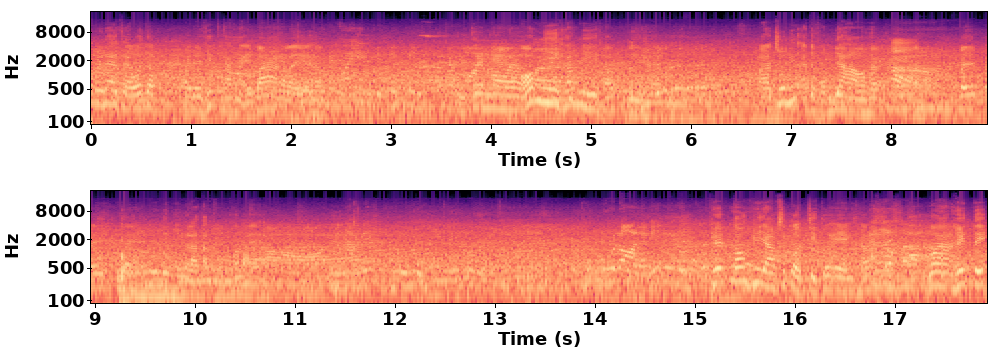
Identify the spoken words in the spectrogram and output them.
ไม่แน่ใจว่าจะไปในทิศทางไหนบ้างอะไรอย่างเงี้ยครับ ไม่ค่อยเห็นบิ๊กบิ๊กจะมเจมอยอ๋อมีครับมีครับมีครับอ่าช่วงนี้อาจจะผมยาวครับไปไปไปไม่ได้มีเวลาตัดผมเท่าไหร่ครับมันทำให้ดูหนุ่มดูหล่อเลยพี่ดูหนุ่ม เพต้องพยายามสะกดจิตตัวเองครับ ว่าเฮ้ยติ๊ก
